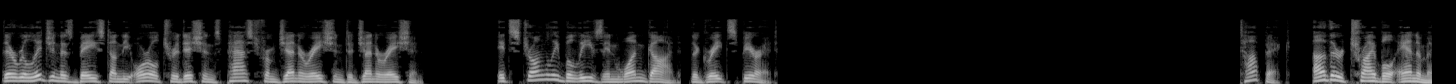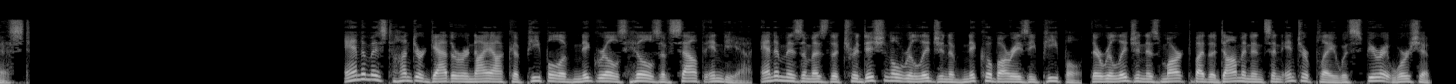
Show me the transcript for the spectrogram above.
Their religion is based on the oral traditions passed from generation to generation. It strongly believes in one God, the Great Spirit. Other tribal animist. Animist hunter-gatherer Nayaka people of Nilgiris hills of South India, animism is the traditional religion of Nicobarese people, their religion is marked by the dominance and interplay with spirit worship,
